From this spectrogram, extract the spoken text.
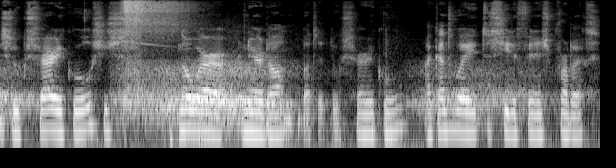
This looks very cool. She's nowhere near done, but it looks very cool. I can't wait to see the finished product.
